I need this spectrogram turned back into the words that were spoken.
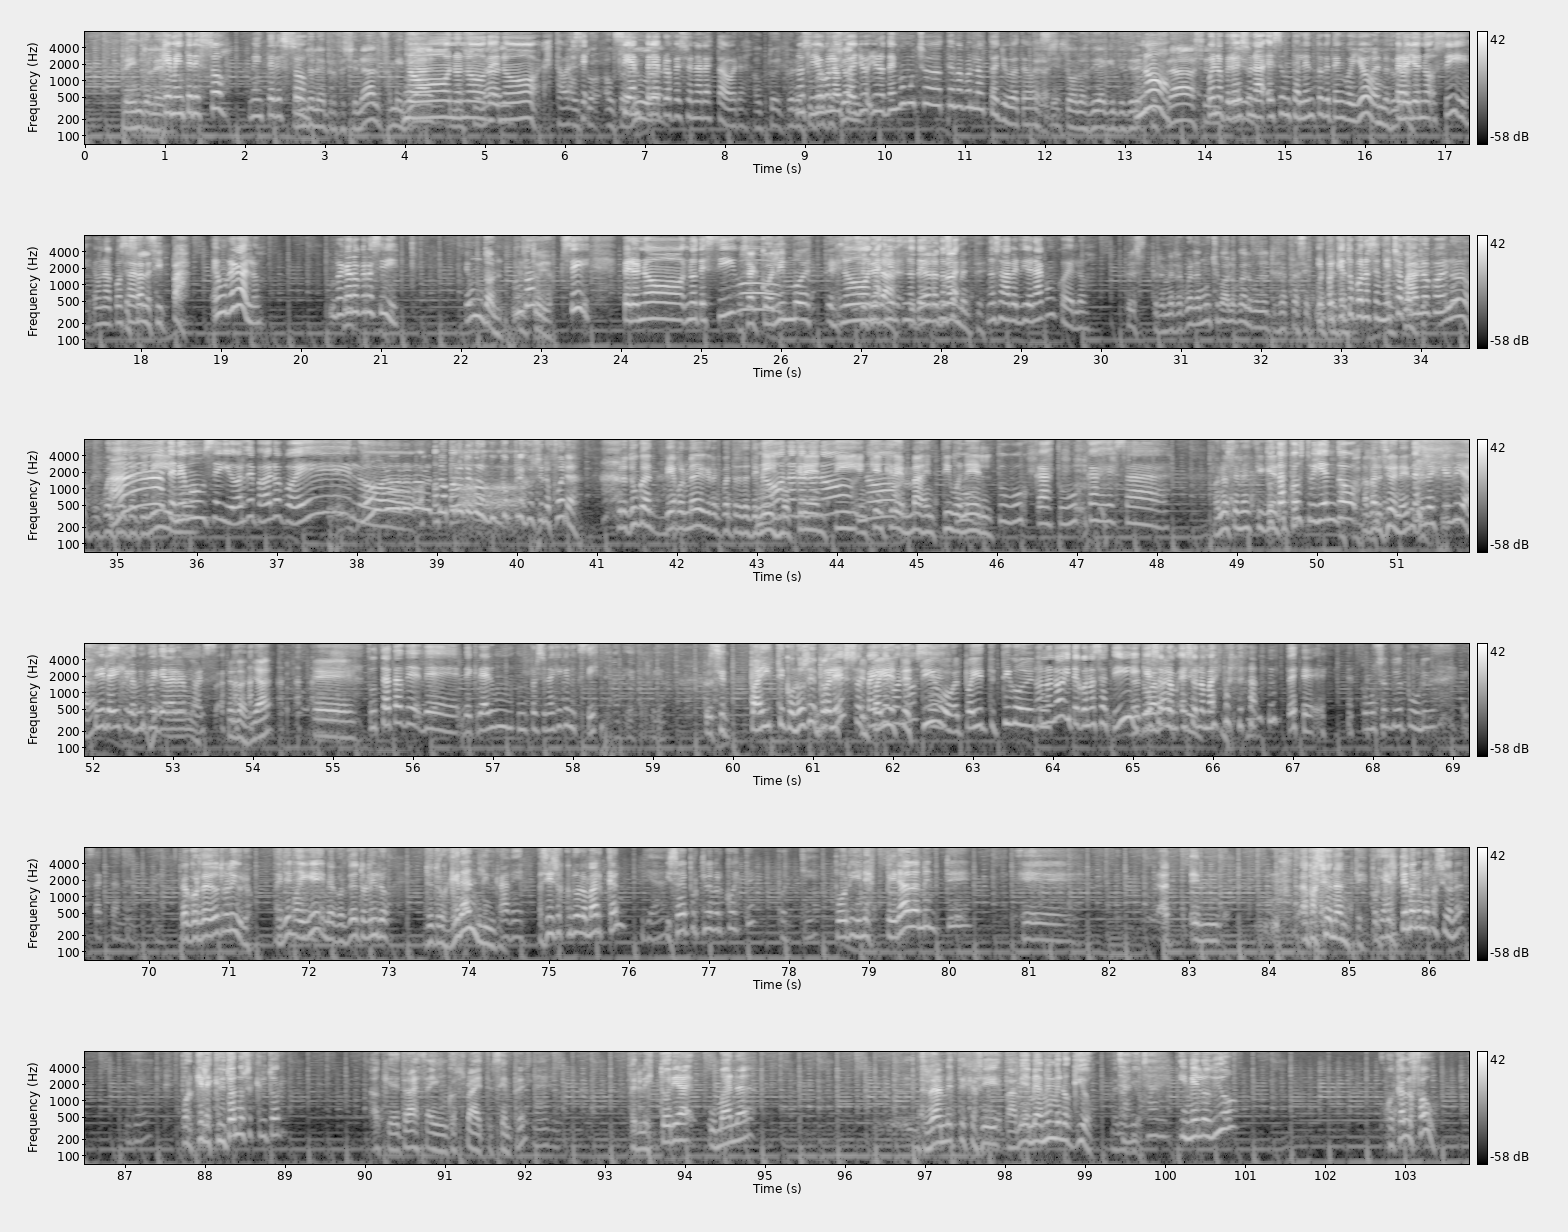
índole, Que me interesó, me interesó. índole profesional, familiar. No, no, no, de no. Hasta ahora. auto- siempre profesional hasta ahora. auto- No, si yo con la autoayuda, yo no tengo mucho tema con la autoayuda, te voy a si decir. todos los días aquí te tiras No, frases. bueno, pero es una, es un talento que tengo yo. Es. Pero yo no, sí, es una Te cosa. sale así, pa. Es un regalo. Un regalo que recibí. Es un don, Un el don, tuyo. Sí, pero no, no te sigo. O sea, el coelismo es, es- No, se te na- da, yo no, se te da no naturalmente. no se me ha perdido nada con Coelho. Pero, pero me recuerda mucho a Pablo Coelho cuando te esas frases. ¿Y por qué tú conoces mucho a Pablo Coelho? No, no, encuéntrate ah, a ti mismo. tenemos un seguidor de Pablo Coelho. No, no, no, no, no, pero no tengo ningún complejo si lo fuera. Pero tú día por medio que lo encuentras a ti No, mismo, no, crees en ti, en quién crees más, en ti o en él. Tú buscas, tú buscas esa. ¿O no Zelensky Tú qué estás es? construyendo. Apareció en negro Zelensky el día. Sí, le dije lo mismo hoy día al almuerzo. Perdón, ya. Eh, Tú tratas de, de- de crear un, un personaje que no existe, Matías del Río. Pero si el país te conoce, el Por país, eso, el el país país es conoce. testigo, el país es testigo de No, tu, no, no, y te conoce a ti, que eso es, lo, arranque. eso es lo más importante. como un servidor público. Exactamente. Me acordé de otro libro. ¿De Ayer llegué y me acordé de otro libro, de otro gran libro. A ver, Así esos que uno lo marcan. ¿ya? ¿Y sabe por qué me marcó este? ¿Por qué? Por inesperadamente eh, a- em, apasionante. Porque Ya. el tema no me apasiona, ¿Ya? porque el escritor no es escritor, aunque detrás hay un ghostwriter siempre, Claro. pero la historia humana realmente es casi, para mí, a mí, a mí me noqueó. me Chan, noqueó. chan. Y me lo dio Juan Carlos Fau,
